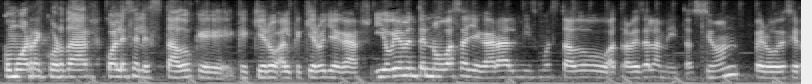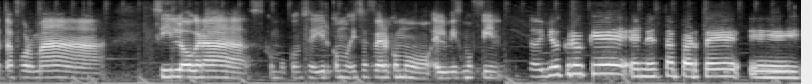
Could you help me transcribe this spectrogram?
como a recordar cuál es el estado que, quiero, al que quiero llegar. Y obviamente no vas a llegar al mismo estado a través de la meditación, pero de cierta forma sí logras como conseguir, como dice Fer, como el mismo fin. Yo creo que en esta parte eh,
